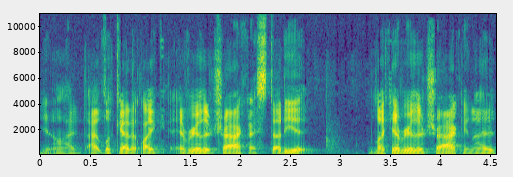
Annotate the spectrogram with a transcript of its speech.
you know, I I look at it like every other track. I study it like every other track, and I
